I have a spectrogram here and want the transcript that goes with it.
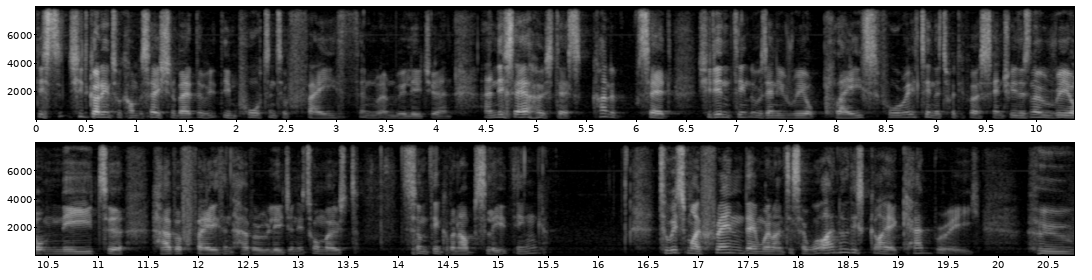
This, she'd got into a conversation about the, the importance of faith and, and, religion. And this air hostess kind of said she didn't think there was any real place for it in the 21st century. There's no real need to have a faith and have a religion. It's almost something of an obsolete thing. To which my friend then went on to say, Well, I know this guy at Cadbury who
